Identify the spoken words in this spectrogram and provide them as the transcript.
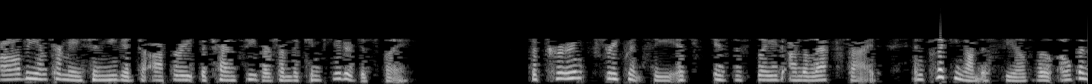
all the information needed to operate the transceiver from the computer display. The current frequency is, is displayed on the left side, and clicking on this field will open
